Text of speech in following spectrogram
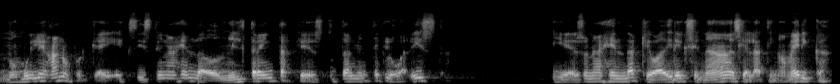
no muy lejano porque existe una agenda 2030 que es totalmente globalista. Y es una agenda que va direccionada hacia Latinoamérica.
